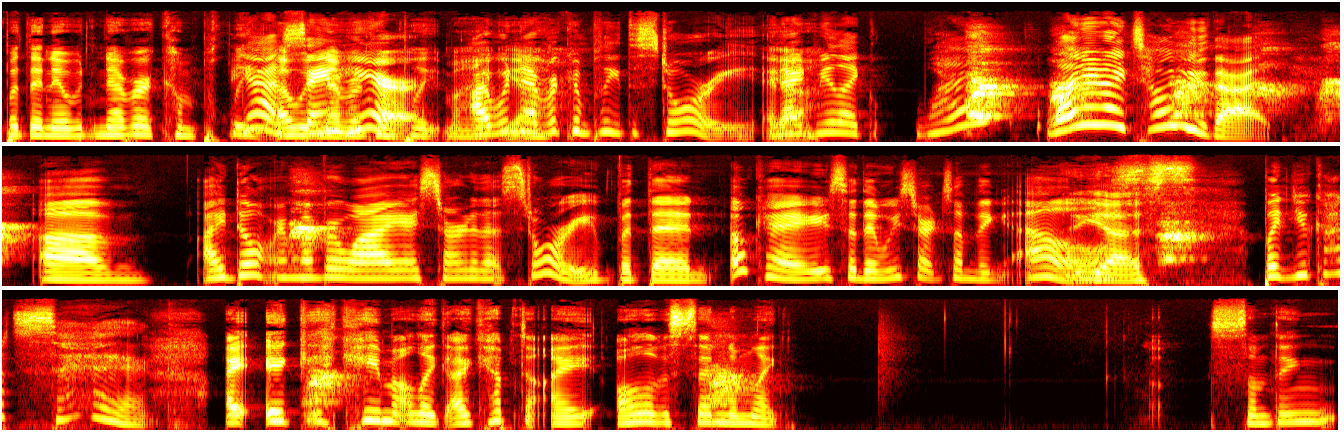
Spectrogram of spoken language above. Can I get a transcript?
But then it would never complete. yeah, I would same never here. complete mine. I would yeah. never complete the story, and Yeah. I'd be like, "What? Why did I tell you that?" Um, I don't remember why I started that story, but then okay, so then we start something else. Yes, but you got sick. I it, it came out like I kept. I all of a sudden I'm like something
